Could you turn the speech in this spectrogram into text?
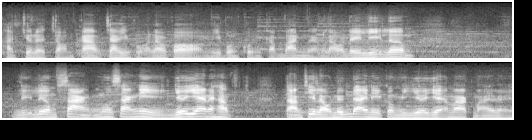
พระจุลจอมเกล้าเจ้าอยู่หัวเราก็มีบุญคุณกับบ้านเมืองเราได้ริเริ่มริเริ่มสร้างนู่นสร้างนี่เยอะแยะนะครับ ตามที่เรานึกได้นี่ก็มีเยอะแยะมากมายเลย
